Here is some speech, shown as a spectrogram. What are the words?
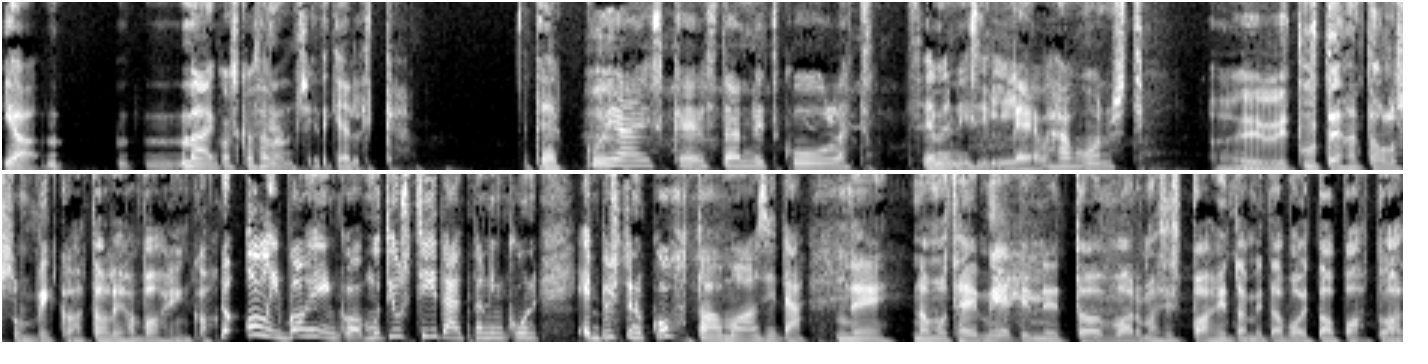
Ja m- mä en koskaan sanonut siitä kellekään. Terkkuja iskä, jos nyt kuulet. Se meni silleen vähän huonosti. Ei vittu, mutta eihän tämä ollut sun vika. Tämä oli ihan vahinko. No oli vahinko, mutta just siitä, että mä niin kuin en pystynyt kohtaamaan sitä. Niin, no mutta hei mietin nyt, toi on varmaan siis pahinta, mitä voi tapahtua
